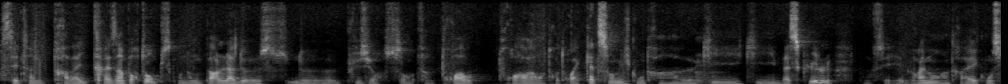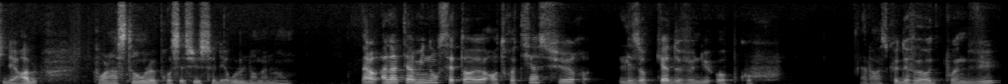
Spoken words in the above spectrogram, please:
C'est un travail très important, puisqu'on parle là de, plusieurs, enfin, 3, 3, entre 3 et 400 000 contrats euh, mhm. qui, basculent. Donc c'est vraiment un travail considérable. Pour l'instant, le processus se déroule normalement. Alors, Alain, terminons cet euh, entretien sur les OPCA devenus OPCO. Alors, est-ce que de votre point de vue,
